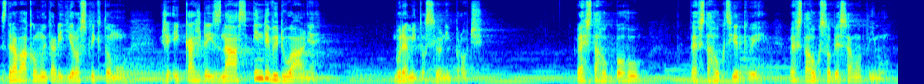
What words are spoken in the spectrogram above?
zdravá komunita lidí rostli k tomu, že i každý z nás individuálně bude mít to silný proč. Ve vztahu k Bohu, ve vztahu k církvi, ve vztahu k sobě samotnému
